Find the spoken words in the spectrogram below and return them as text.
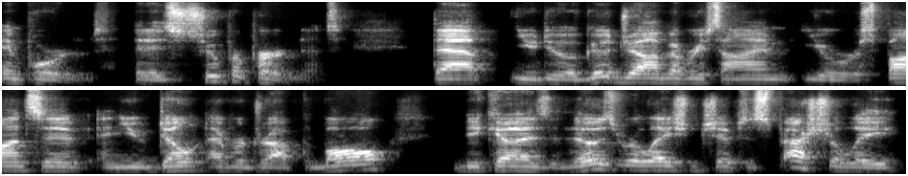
important. It is super pertinent that you do a good job every time, you're responsive, and you don't ever drop the ball because those relationships, especially,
